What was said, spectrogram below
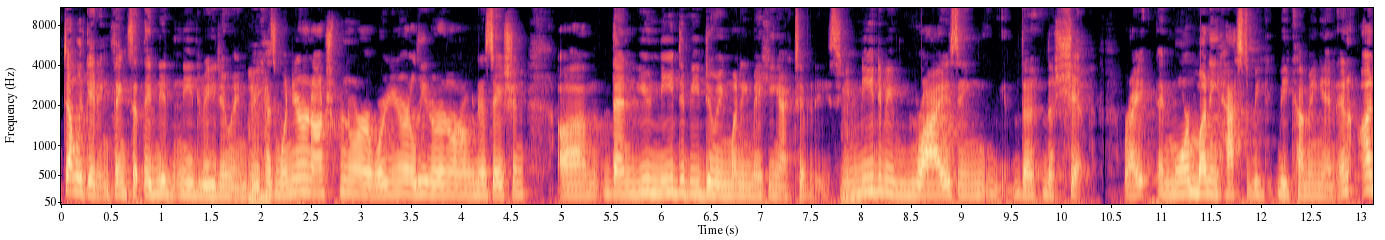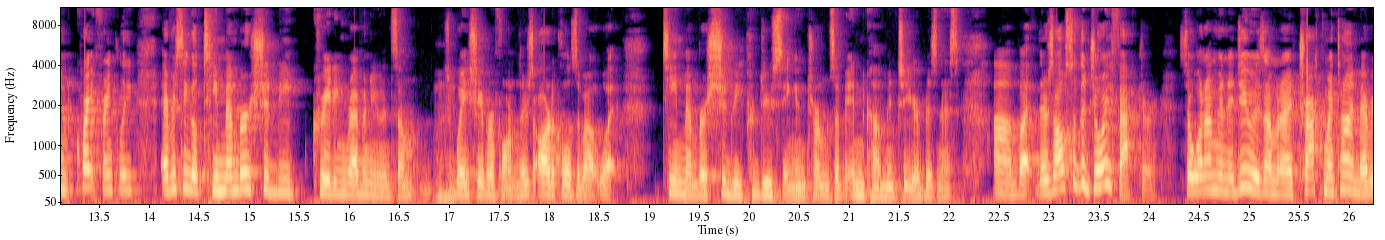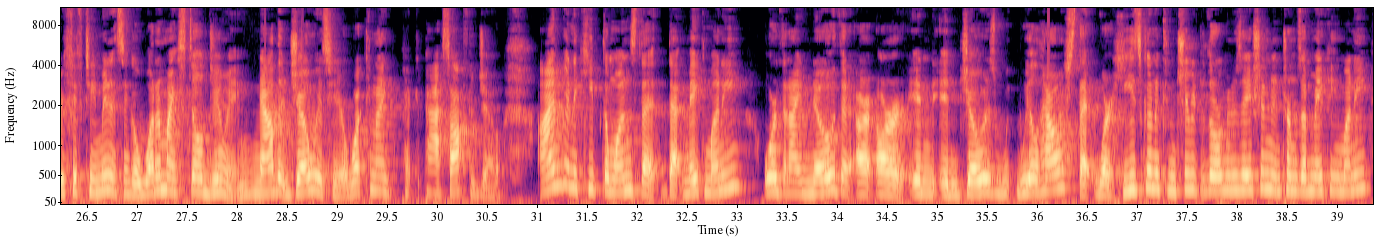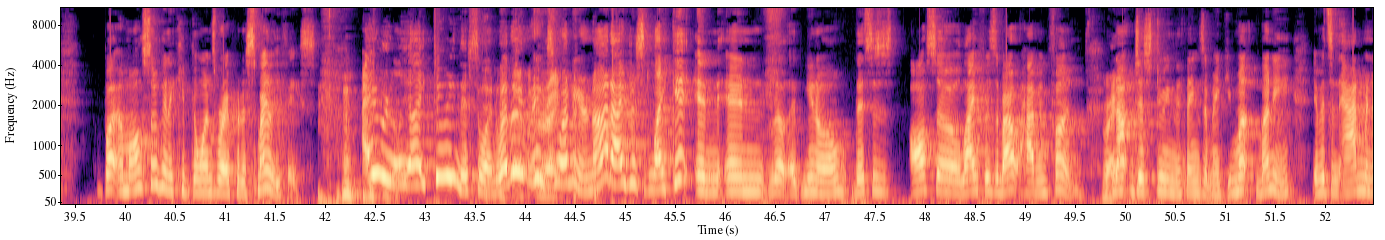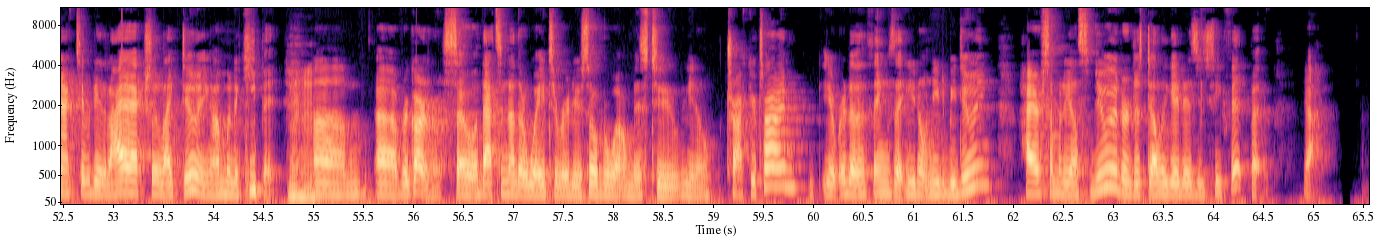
delegating things that they didn't need to be doing because when you're an entrepreneur or when you're a leader in an organization um, then you need to be doing money making activities you need to be rising the, the ship right? And more money has to be, be coming in. And, and quite frankly, every single team member should be creating revenue in some mm-hmm. way, shape, or form. There's articles about what team members should be producing in terms of income into your business. Um, but there's also the joy factor. So what I'm going to do is I'm going to track my time every 15 minutes and go, what am I still doing now that Joe is here? What can I p- pass off to Joe? I'm going to keep the ones that that make money or that I know that are, are in in Joe's wheelhouse that where he's going to contribute to the organization in terms of making money but I'm also going to keep the ones where I put a smiley face. I really like doing this one, whether it makes right. money or not. I just like it, and and you know, this is also life is about having fun, right. not just doing the things that make you money. If it's an admin activity that I actually like doing, I'm going to keep it, mm-hmm. um, uh, regardless. So that's another way to reduce overwhelm is to you know track your time, get rid of the things that you don't need to be doing, hire somebody else to do it, or just delegate as you see fit. But yeah,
